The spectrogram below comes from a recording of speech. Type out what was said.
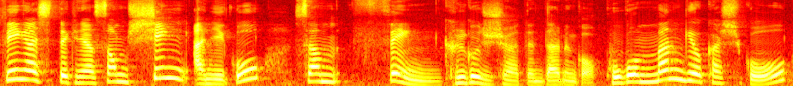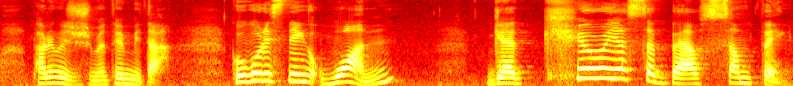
Thing 하실 때 그냥 something 아니고 something 긁어주셔야 된다는 거. 그것만 기억하시고 발음해 주시면 됩니다. Google listening 1. Get curious about something.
